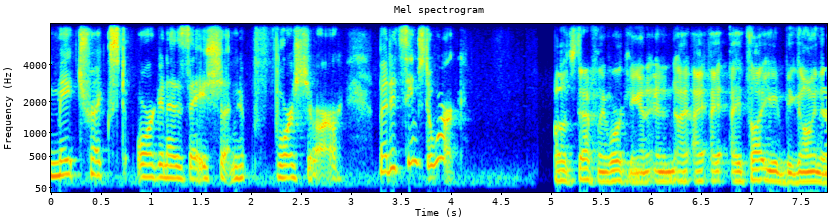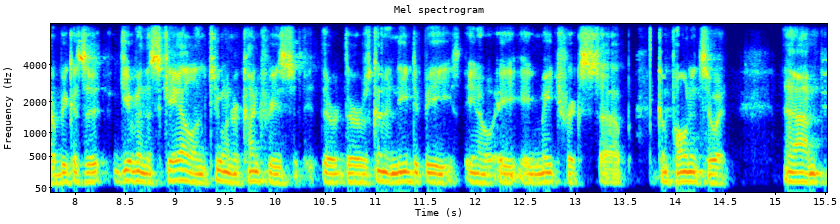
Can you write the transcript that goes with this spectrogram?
matrixed organization for sure, but it seems to work. Well, it's definitely working, and, and I, I, I thought you'd be going there because it, given the scale in 200 countries, there there's going to need to be you know a, a matrix uh, component to it. Um,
